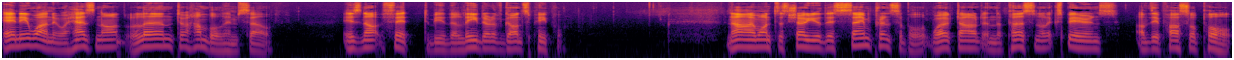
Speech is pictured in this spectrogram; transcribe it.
Anyone who has not learned to humble himself is not fit to be the leader of God's people. Now I want to show you this same principle worked out in the personal experience of the Apostle Paul.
